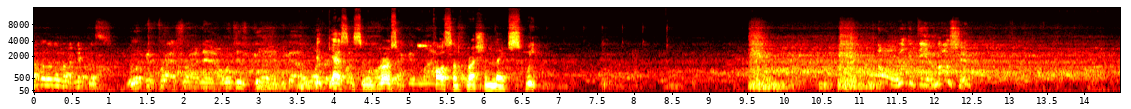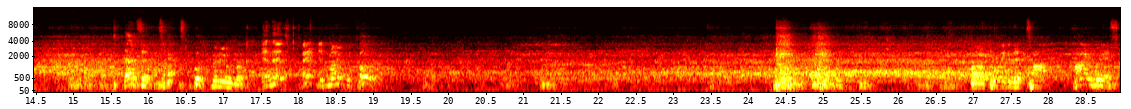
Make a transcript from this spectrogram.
Talk a little about Nicholas. Looking fresh right now, which is good. You gotta wonder Yes, it's a much longer reversal. that. Calls of Russian leg sweep. Oh, look at the emotion. That's a textbook maneuver. And that's patented Michael Cole. Uh, going to the top. High risk.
